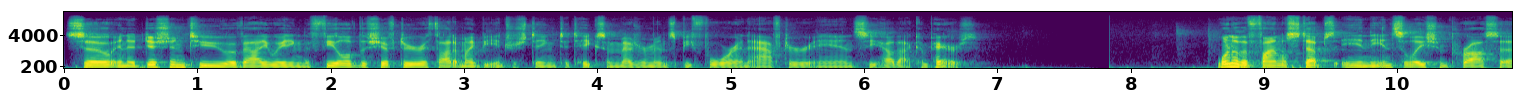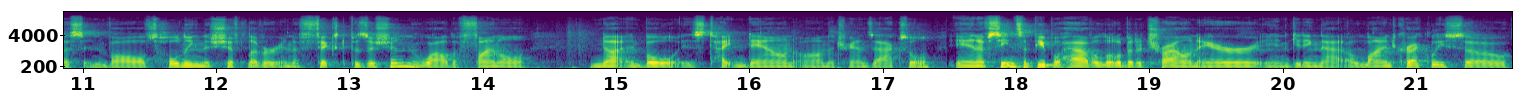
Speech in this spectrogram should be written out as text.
So in addition to evaluating the feel of the shifter, I thought it might be interesting to take some measurements before and after and see how that compares. One of the final steps in the installation process involves holding the shift lever in a fixed position while the final nut and bolt is tightened down on the transaxle. And I've seen some people have a little bit of trial and error in getting that aligned correctly, so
